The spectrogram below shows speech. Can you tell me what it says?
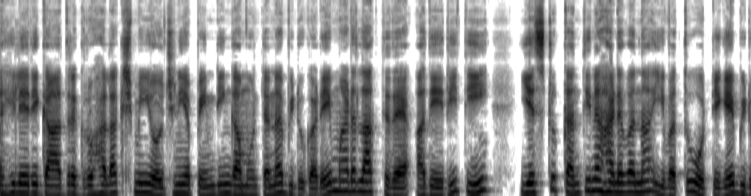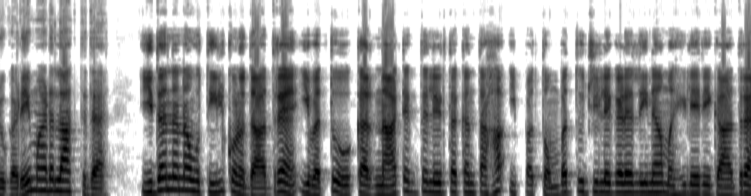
ಮಹಿಳೆಯರಿಗಾದ್ರೆ ಗೃಹಲಕ್ಷ್ಮಿ ಯೋಜನೆಯ ಪೆಂಡಿಂಗ್ ಅಮೌಂಟನ್ನು ಬಿಡುಗಡೆ ಮಾಡಲಾಗ್ತಿದೆ? ಅದೇ ರೀತಿ ಎಷ್ಟು ಕಂತಿನ ಹಣವನ್ನು ಇವತ್ತು ಒಟ್ಟಿಗೆ ಬಿಡುಗಡೆ ಮಾಡಲಾಗ್ತಿದೆ? ಇದನ್ನು ನಾವು ತಿಳ್ಕೊಳೋದಾದ್ರೆ ಇವತ್ತು ಕರ್ನಾಟಕದಲ್ಲಿರ್ತಕ್ಕಂತಹ ಇಪ್ಪತ್ತೊಂಬತ್ತು ಜಿಲ್ಲೆಗಳಲ್ಲಿನ ಮಹಿಳೆಯರಿಗಾದ್ರೆ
